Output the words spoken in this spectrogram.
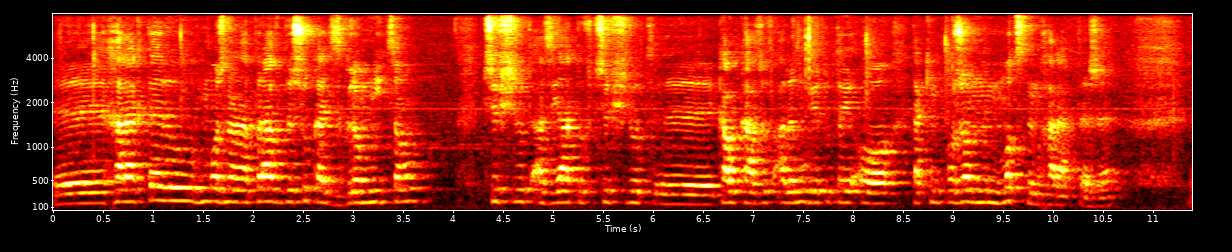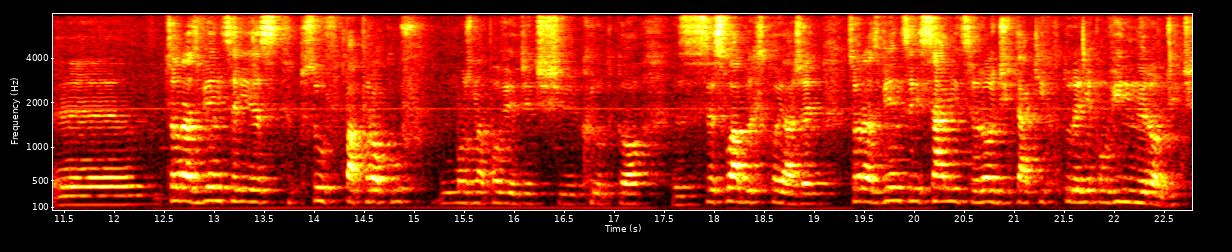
Y, Charakteru można naprawdę szukać z gromnicą, czy wśród Azjatów, czy wśród y, Kaukazów, ale mówię tutaj o takim porządnym, mocnym charakterze. Y, Coraz więcej jest psów paproków, można powiedzieć krótko, ze słabych skojarzeń. Coraz więcej samic rodzi takich, które nie powinny rodzić,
